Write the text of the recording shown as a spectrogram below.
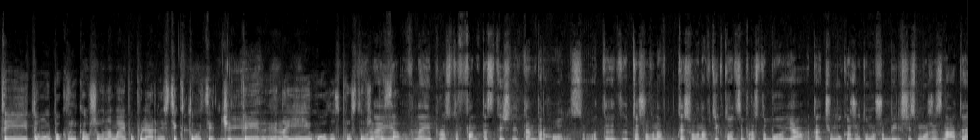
ти її тому й покликав, що вона має популярність в Тіктоці, чи Ні. ти на її голос просто в вже неї, писав? в неї просто фантастичний тембр голосу. От те, що вона те, що вона в Тіктоці, просто Просто бо я так чому кажу, тому що більшість може знати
